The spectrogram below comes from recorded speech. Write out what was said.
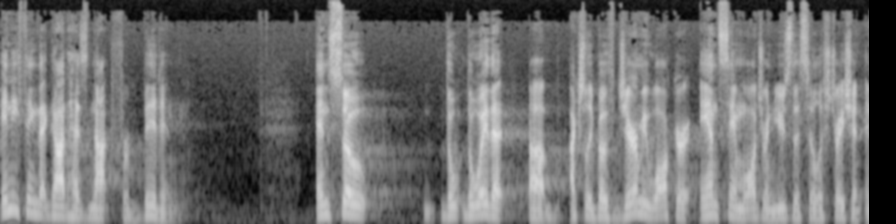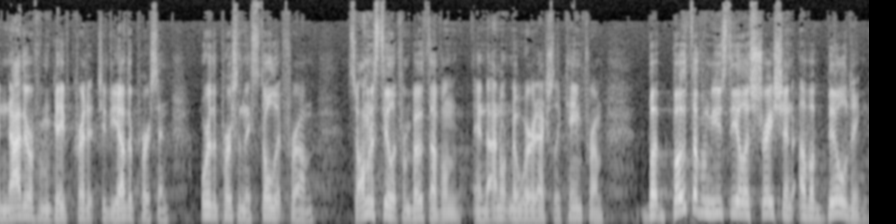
anything that God has not forbidden. And so, the, the way that uh, actually both Jeremy Walker and Sam Waldron used this illustration, and neither of them gave credit to the other person or the person they stole it from. So I'm going to steal it from both of them, and I don't know where it actually came from. But both of them used the illustration of a building.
